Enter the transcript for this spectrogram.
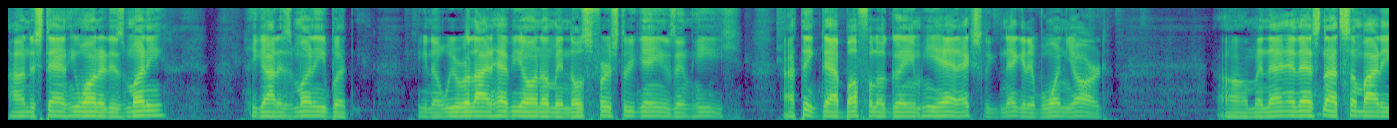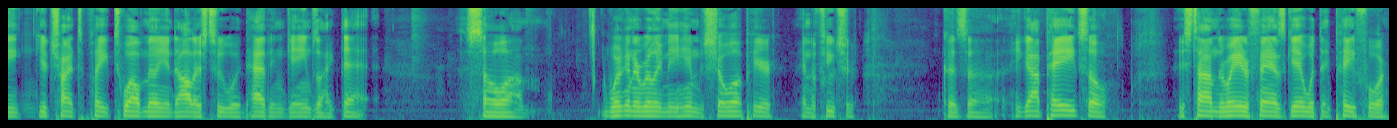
I understand he wanted his money, he got his money, but you know we relied heavy on him in those first three games, and he, I think that Buffalo game he had actually negative one yard. Um, and that and that's not somebody you're trying to pay twelve million dollars to with having games like that. So um, we're gonna really need him to show up here in the future because uh, he got paid. So it's time the Raider fans get what they pay for,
